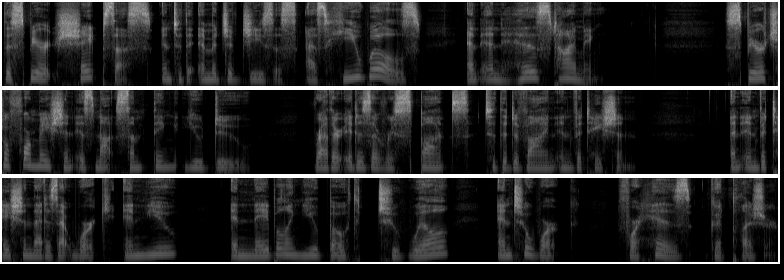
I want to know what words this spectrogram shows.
the Spirit shapes us into the image of Jesus as He wills and in His timing. Spiritual formation is not something you do, rather, it is a response to the divine invitation, an invitation that is at work in you, enabling you both to will and to work for His good pleasure.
